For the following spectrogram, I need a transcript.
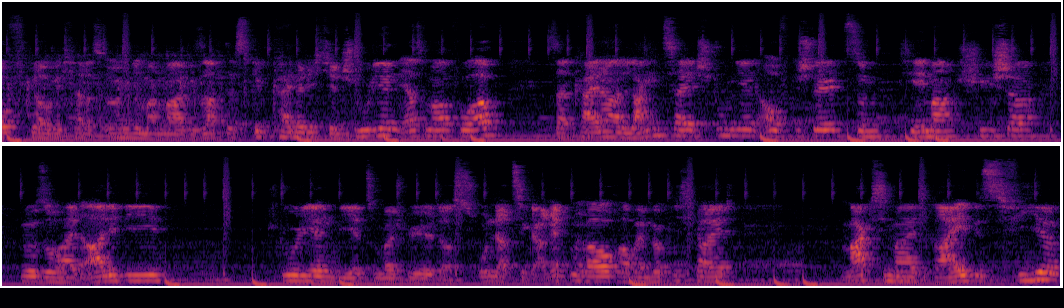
Kopf, glaube ich, hat das irgendjemand mal gesagt, es gibt keine richtigen Studien erstmal vorab. Es hat keiner Langzeitstudien aufgestellt zum Thema Shisha, nur so halt Alibi-Studien, wie jetzt zum Beispiel das 100 Zigarettenrauch, aber in Wirklichkeit maximal drei bis vier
